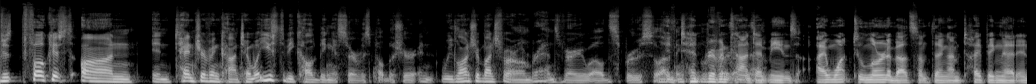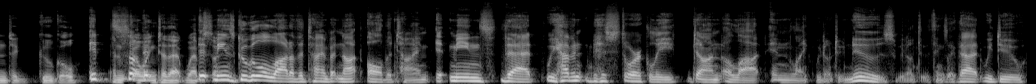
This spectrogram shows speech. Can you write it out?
just focused on intent-driven content. What used to be called being a service publisher, and we launch a bunch of our own brands very well. The Spruce, a lot of things people Intent-driven have heard of content means I want to learn about something. I'm typing that into Google It- and so going it- to that website. It means Google a lot of the time, but not all the time. It means that we haven't historically done a lot in like we don't do news, we don't do things like that. We do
